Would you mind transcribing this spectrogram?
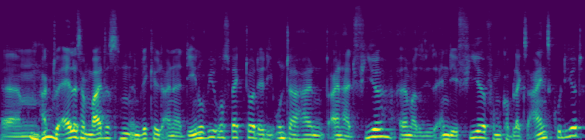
Ähm, mhm. Aktuell ist am weitesten entwickelt ein Adenovirus-Vektor, der die Untereinheit 4, ähm, also diese ND4 vom Komplex 1 kodiert.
